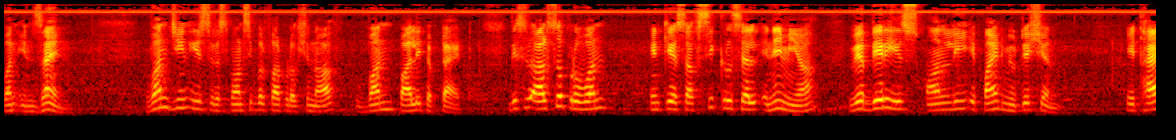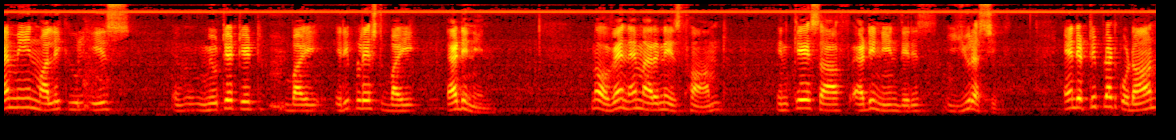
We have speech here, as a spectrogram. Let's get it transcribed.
one enzyme one gene is responsible for production of one polypeptide. This is also proven in case of sickle cell anemia where there is only a point mutation. A thiamine molecule is uh, mutated by replaced by adenine. Now when mRNA is formed, in case of adenine there is uracil and a triplet codon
